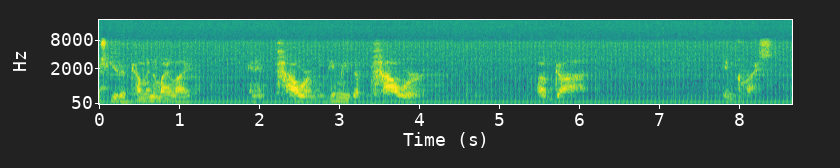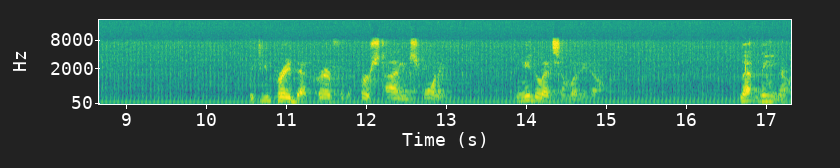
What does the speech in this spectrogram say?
ask you to come into my life and empower me. Give me the power of God in Christ. If you prayed that prayer for the first time this morning, you need to let somebody know. Let me know.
